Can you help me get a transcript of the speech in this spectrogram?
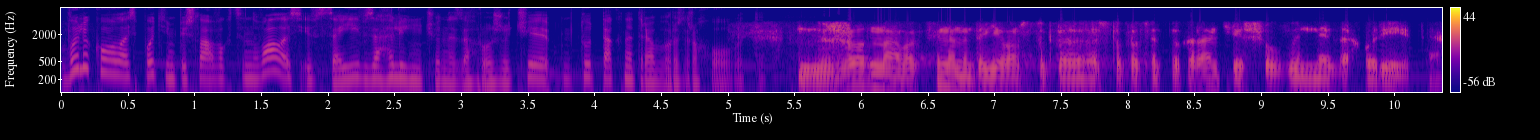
вилікувалась, потім пішла вакцинувалась і все, їй взагалі нічого не загрожує. Чи тут так не треба розраховувати? Жодна вакцина не дає вам стопроцентну гарантію, що ви не захворієте,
